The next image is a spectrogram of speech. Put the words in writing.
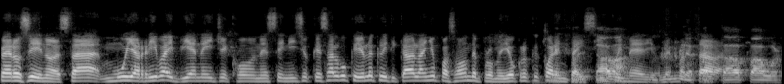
Pero sí, no, está muy arriba y bien AJ Cole en este inicio, que es algo que yo le criticaba el año pasado, donde promedió creo que Le 45 y faltaba. medio. Le faltaba. power.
